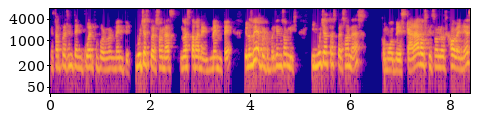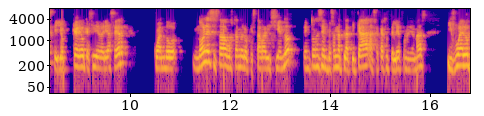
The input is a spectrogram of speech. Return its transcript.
Estar presente en cuerpo, por en mente. Muchas personas no estaban en mente. Yo los veía porque parecían zombies. Y muchas otras personas, como descarados que son los jóvenes, que yo creo que sí debería ser, cuando no les estaba gustando lo que estaba diciendo, entonces empezaron a platicar, a sacar su teléfono y demás. Y fue a lo,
